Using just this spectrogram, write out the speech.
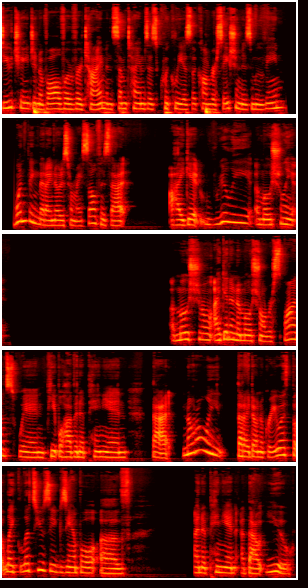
do change and evolve over time and sometimes as quickly as the conversation is moving one thing that i notice for myself is that I get really emotionally emotional I get an emotional response when people have an opinion that not only that I don't agree with, but like let's use the example of an opinion about you.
